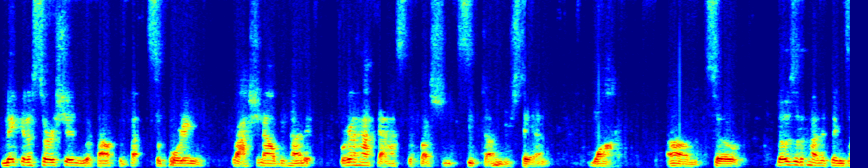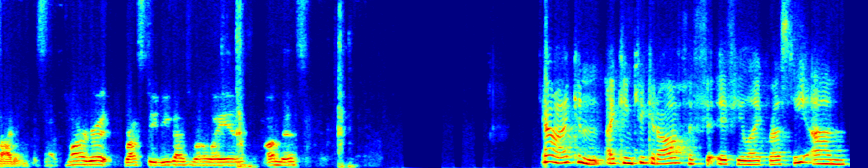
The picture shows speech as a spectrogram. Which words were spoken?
make an assertion without the supporting rationale behind it, we're going to have to ask the question, seek to understand why. Um, so those are the kind of things I'd emphasize. Margaret, Rusty, do you guys want to weigh in on this? Yeah, I can I can kick it off if if you like, Rusty. Um,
